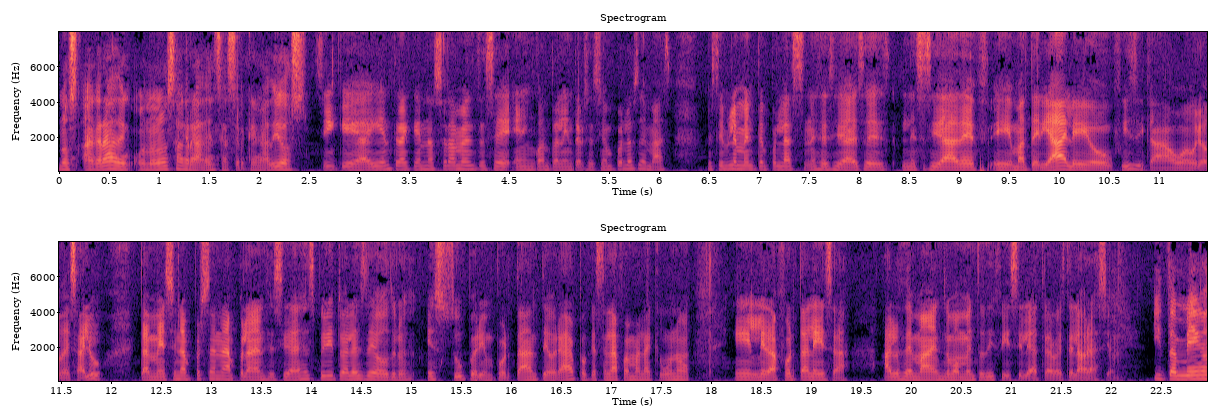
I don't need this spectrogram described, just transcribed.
nos agraden o no nos agraden, se acerquen a Dios. Sí, que ahí entra que no solamente se en cuanto a la intercesión por los demás, no simplemente por las necesidades, necesidades eh, materiales o físicas o, o, de salud. También si una persona por las necesidades espirituales de otros, es súper importante orar porque esa es la forma en la que uno eh, le da fortaleza a los demás en los momentos difíciles a través de la oración. Y también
